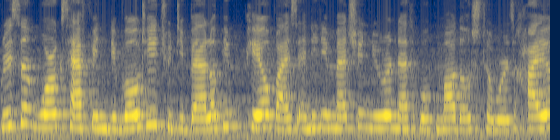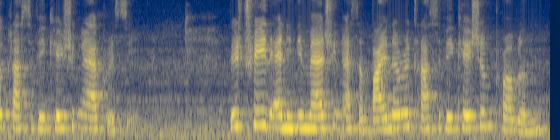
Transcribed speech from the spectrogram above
Recent works have been devoted to developing pairwise entity matching neural network models towards higher classification accuracy. They treat entity matching as a binary classification problem,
